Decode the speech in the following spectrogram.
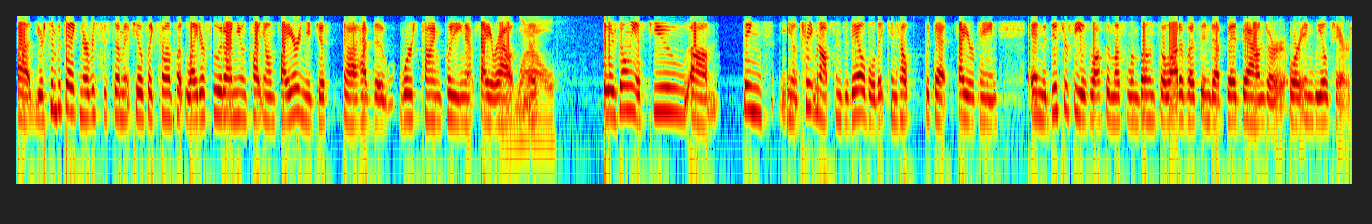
Uh, your sympathetic nervous system, it feels like someone put lighter fluid on you and caught you on fire, and you just uh, have the worst time putting that fire out. Wow. There's only a few um, things, you know, treatment options available that can help with that fire pain. And the dystrophy is loss of muscle and bone, so a lot of us end up bedbound or, or in wheelchairs.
